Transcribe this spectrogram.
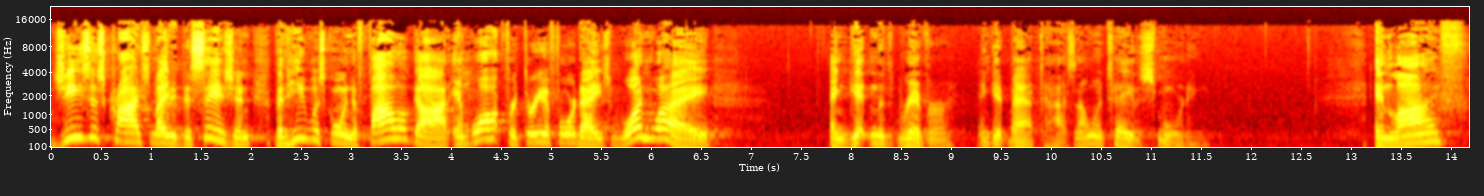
Jesus Christ made a decision that he was going to follow God and walk for three or four days one way and get in the river and get baptized. And I want to tell you this morning in life,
